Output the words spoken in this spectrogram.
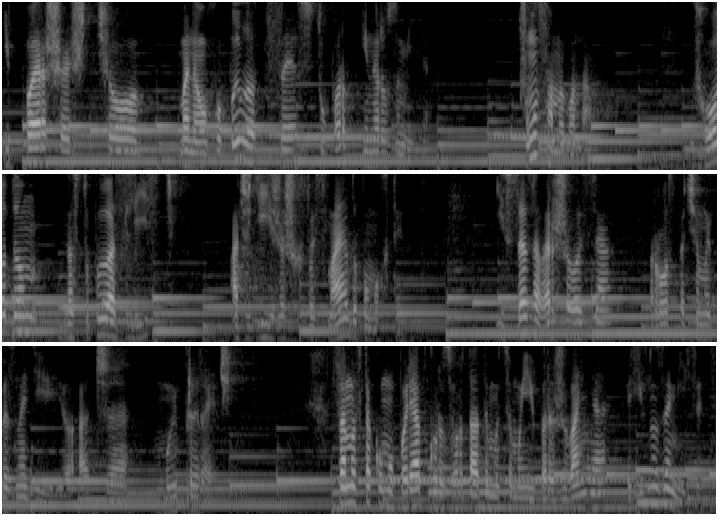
і перше, що мене охопило, це ступор і нерозуміння. Чому саме вона? Згодом наступила злість, адже їй же ж хтось має допомогти. І все завершилося розпачем і безнадією, адже ми приречені. Саме в такому порядку розгортатимуться мої переживання рівно за місяць,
